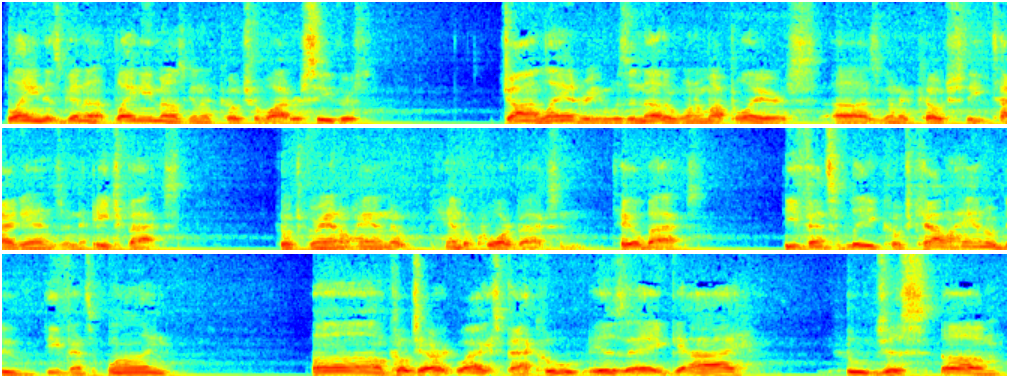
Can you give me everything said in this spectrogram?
Blaine is gonna Blaine Email is gonna coach the wide receivers. John Landry, who was another one of my players, uh, is going to coach the tight ends and the H backs. Coach Grant will handle, handle quarterbacks and tailbacks. Defensively, Coach Callahan will do defensive line. Uh, Coach Eric Waguespack, who is a guy who just um,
